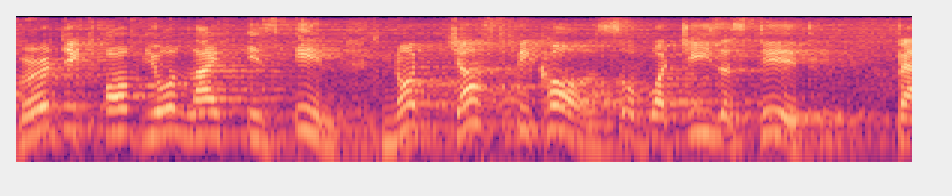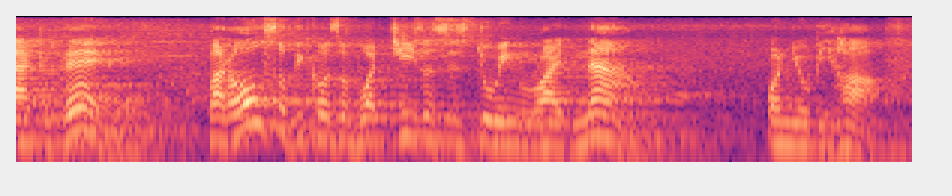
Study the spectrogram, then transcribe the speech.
verdict of your life is in, not just because of what Jesus did back then, but also because of what Jesus is doing right now on your behalf.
